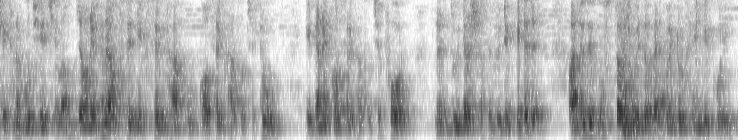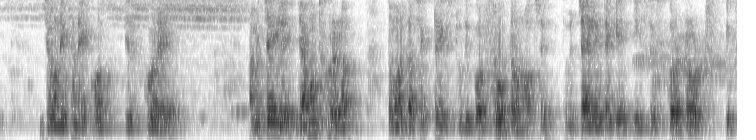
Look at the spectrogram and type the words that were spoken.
সেখানে বুঝিয়েছিলাম। যেমন এখানে এক্সের ঘাত কসের ঘাত হচ্ছে টু এখানে কসের ঘাত হচ্ছে ফোর দুইটার সাথে দুইটা কেটে যায়। আর যদি বুঝতে অসুবিধা হয়, আমি একটু ভেঙে করি। যেমন এখানে কস স্কোয়ারে আমি চাইলে, যেমন ধরে নাও, তোমার কাছে একটা x to the power four term আছে, তুমি চাইলে এটাকে x square dot x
